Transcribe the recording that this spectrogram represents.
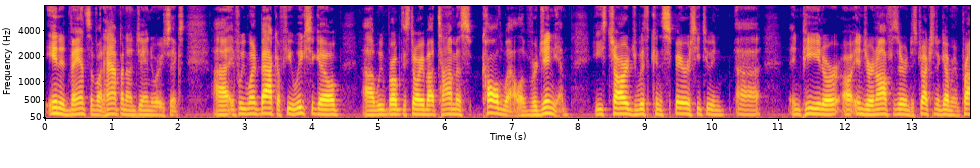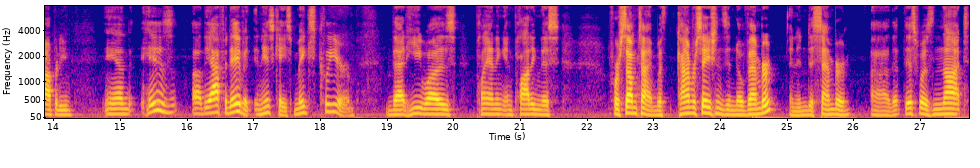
in advance of what happened on January 6th. Uh, if we went back a few weeks ago, uh, we broke the story about Thomas Caldwell of Virginia. He's charged with conspiracy to uh, impede or, or, injure an officer and destruction of government property. And his uh, the affidavit in his case makes clear that he was planning and plotting this for some time with conversations in November and in December uh, that this was not.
